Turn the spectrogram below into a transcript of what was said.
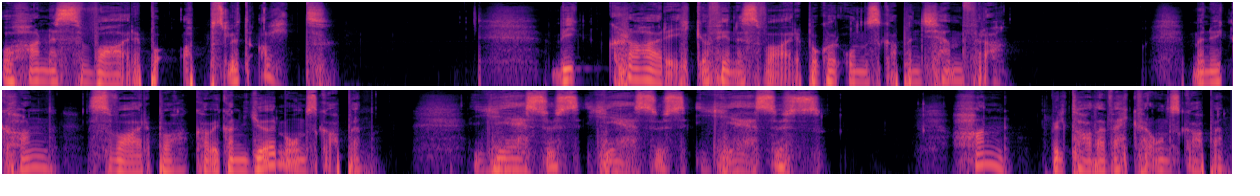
og han er svaret på absolutt alt. Vi klarer ikke å finne svaret på hvor ondskapen kommer fra. Men vi kan svare på hva vi kan gjøre med ondskapen. Jesus, Jesus, Jesus. Han vil ta deg vekk fra ondskapen.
